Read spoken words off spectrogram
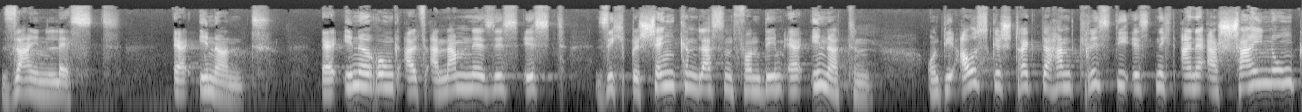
sein lässt, erinnernd. Erinnerung als Anamnesis ist sich beschenken lassen von dem Erinnerten. Und die ausgestreckte Hand Christi ist nicht eine Erscheinung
